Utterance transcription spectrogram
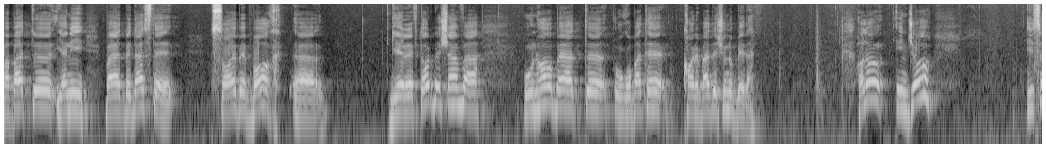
و بعد یعنی باید به دست صاحب باغ گرفتار بشن و اونها باید عقوبت کار بدشون رو بدن. حالا اینجا عیسی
